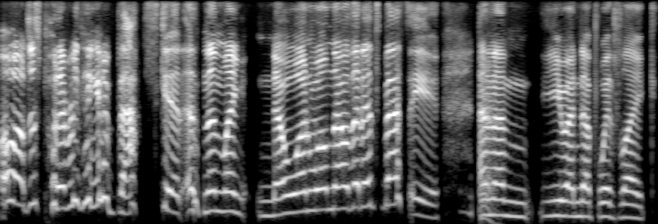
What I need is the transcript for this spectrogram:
oh, I'll just put everything in a basket and then like no one will know that it's messy. And Yeah. then you end up with like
